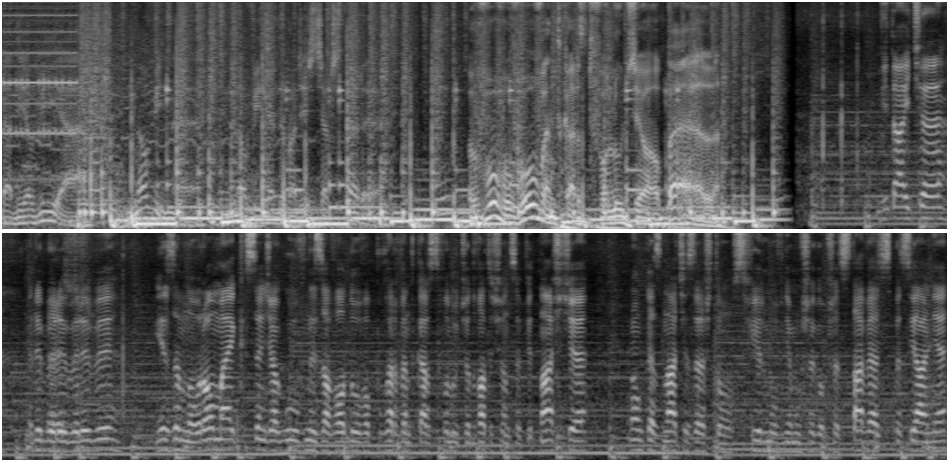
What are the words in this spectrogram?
Radio Via, nowiny, nowiny 24 www.wędkarstwolucio.pl Witajcie, ryby, ryby, ryby. Jest ze mną Romek, sędzia główny zawodów o Puchar Wędkarstwo Lucio 2015. Romka znacie zresztą z filmów, nie muszę go przedstawiać specjalnie.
